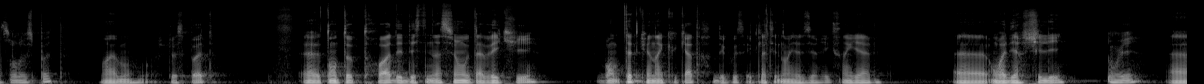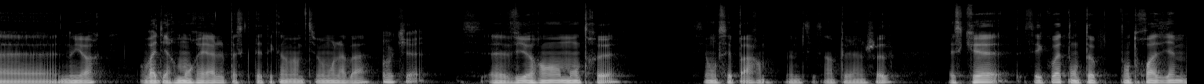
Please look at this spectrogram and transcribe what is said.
Sur le spot? Ouais, bon, je te spot. Euh, ton top 3 des destinations où tu as vécu. Bon, peut-être qu'il n'y en a que 4, du coup c'est éclaté. Non, il y a Zurich, Saint-Gall, euh, on va dire Chili, Oui. euh, New York, on va dire Montréal parce que tu étais quand même un petit moment là-bas, Ok. euh, Vieuxran, Montreux, si on sépare, même si c'est un peu la même chose. Est-ce que c'est quoi ton top, ton troisième?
